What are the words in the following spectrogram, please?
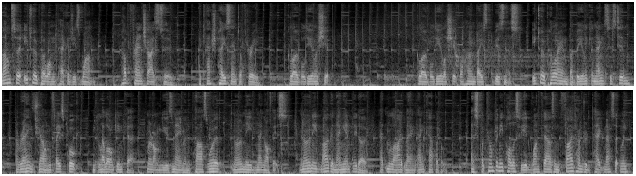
Mamsa Ito Powong Packages 1. Hub Franchise 2. The Cash Pay Center 3. Global Dealership. Global Dealership or Home-Based Business. Ito Powong Babili Kanang System. Arrange Xiong Facebook. Glalog Inca. Marong username and password. No need Nang Office. No need Maganang Emplido. At Malay Lang and Capital. As per company policy at 1,500 Pagnasatwi,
